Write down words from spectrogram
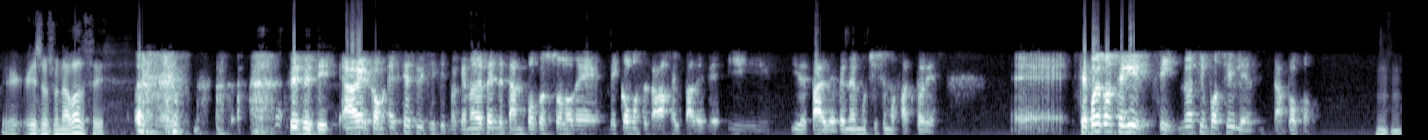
Sí. Eso es un avance. Sí, sí, sí. A ver, es que es difícil, porque no depende tampoco solo de, de cómo se trabaja el pádel y, y de pádel, depende de muchísimos factores. Eh, ¿Se puede conseguir? Sí. ¿No es imposible? Tampoco. Uh -huh.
